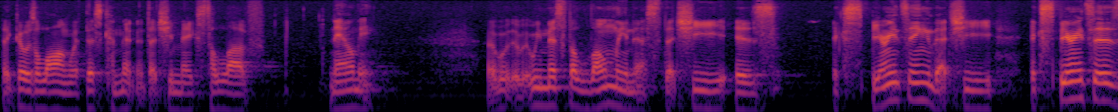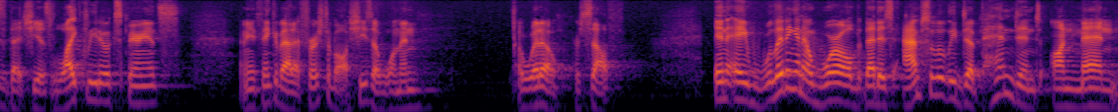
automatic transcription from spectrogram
that goes along with this commitment that she makes to love Naomi. Uh, we miss the loneliness that she is experiencing, that she experiences, that she is likely to experience. I mean, think about it. First of all, she's a woman, a widow herself in a living in a world that is absolutely dependent on men.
